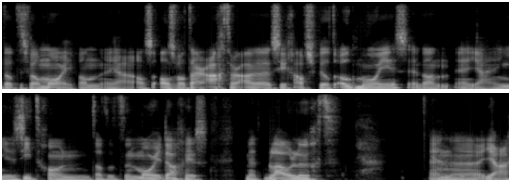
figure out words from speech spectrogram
dat is wel mooi. Van, ja, als, als wat daarachter eh zich afspeelt ook mooi is. En, dan, eh, ja, en je ziet gewoon dat het een mooie dag is met blauwe lucht. En eh, ja,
